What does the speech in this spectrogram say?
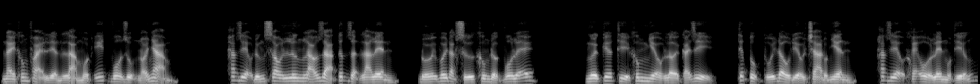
này không phải liền là một ít vô dụng nói nhảm. Hát rượu đứng sau lưng lão giả tức giận la lên, đối với đặc sứ không được vô lễ. Người kia thì không nhiều lời cái gì, tiếp tục túi đầu điều tra đột nhiên, hát rượu khẽ ồ lên một tiếng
